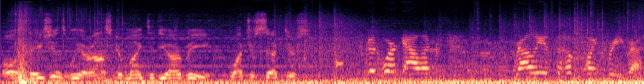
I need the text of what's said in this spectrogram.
All stations, we are Oscar Mike to the RV. Watch your sectors. Good work, Alex. Rally at the hook point for egress.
